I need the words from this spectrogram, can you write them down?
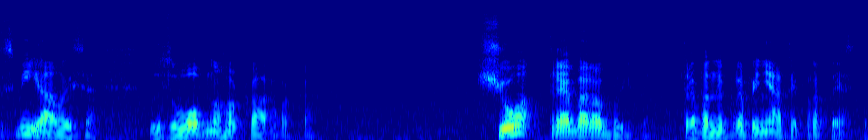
сміялися злобного карвака. Що треба робити? Треба не припиняти протести.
